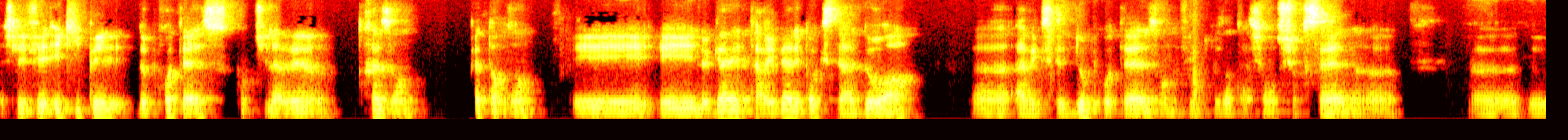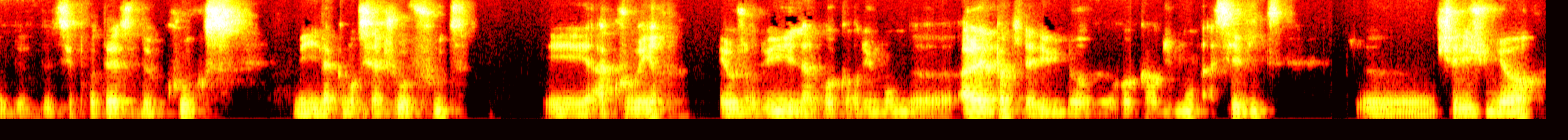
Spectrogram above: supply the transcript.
Je l'ai fait équiper de prothèses quand il avait euh, 13 ans, 14 ans. Et, le gars est arrivé à l'époque, c'était à Doha, euh, avec ses deux prothèses. On a fait une présentation sur scène euh, euh, de, de, ses prothèses de course. Mais il a commencé à jouer au foot et à courir. Et aujourd'hui, il a le record du monde. Euh, à l'époque, il avait eu le record du monde assez vite euh, chez les juniors.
